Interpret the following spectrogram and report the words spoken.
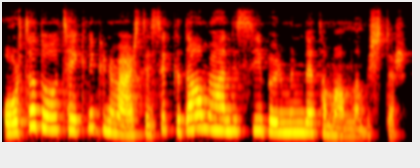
Orta Doğu Teknik Üniversitesi Gıda Mühendisliği bölümünde tamamlamıştır.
